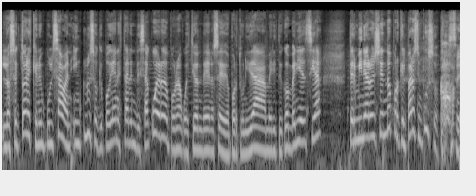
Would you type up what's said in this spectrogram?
los sectores que no impulsaban, incluso que podían estar en desacuerdo por una cuestión de, no sé, de oportunidad, mérito y conveniencia, terminaron yendo porque el paro se impuso. Sí.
